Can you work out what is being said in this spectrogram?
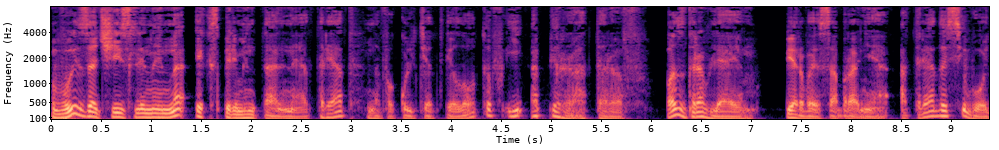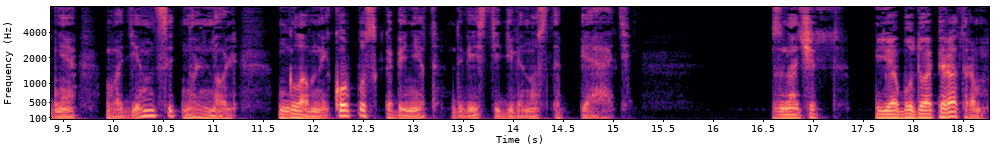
вы зачислены на экспериментальный отряд на факультет пилотов и операторов. Поздравляем! Первое собрание отряда сегодня в 11.00. Главный корпус, кабинет 295». «Значит, я буду оператором?»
